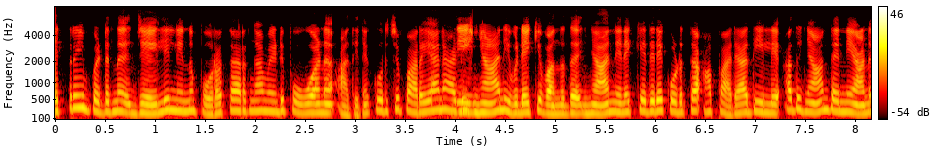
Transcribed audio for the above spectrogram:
എത്രയും പെട്ടെന്ന് ജയിലിൽ നിന്ന് പുറത്തിറങ്ങാൻ വേണ്ടി പോവുകയാണ്. അതിനെക്കുറിച്ച് പറയാനാണ് ഞാൻ ഇവിടേക്ക് വന്നത്. ഞാൻ നിനക്കെതിരെ കൊടുത്ത ആ പരാതിയില്ലേ? അത് ഞാൻ തന്നെയാണ്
